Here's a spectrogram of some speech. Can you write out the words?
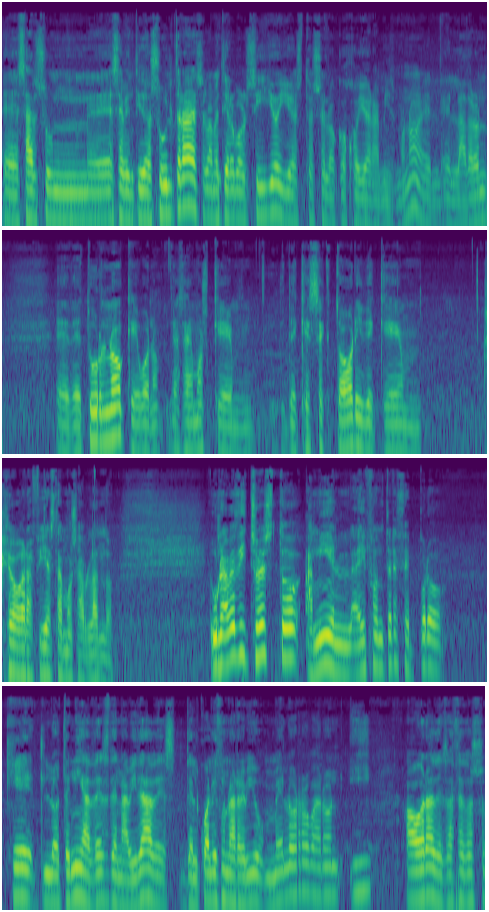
eh, Samsung S22 Ultra, se lo ha metido al bolsillo y yo esto se lo cojo yo ahora mismo, ¿no? El ladrón eh, de turno, que bueno, ya sabemos que, de qué sector y de qué geografía estamos hablando. Una vez dicho esto, a mí el iPhone 13 Pro, que lo tenía desde Navidades, del cual hice una review, me lo robaron y ahora desde hace dos,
